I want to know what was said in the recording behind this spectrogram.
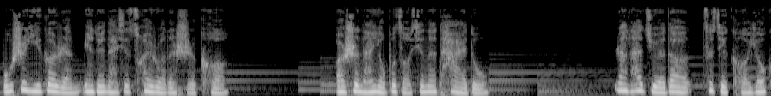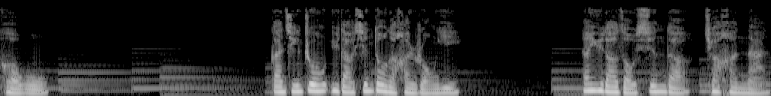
不是一个人面对那些脆弱的时刻，而是男友不走心的态度，让她觉得自己可有可无。感情中遇到心动的很容易。但遇到走心的却很难。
